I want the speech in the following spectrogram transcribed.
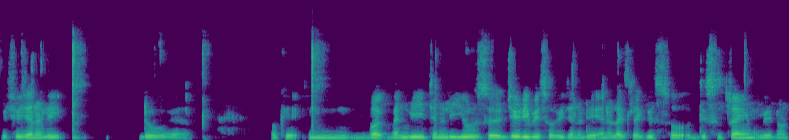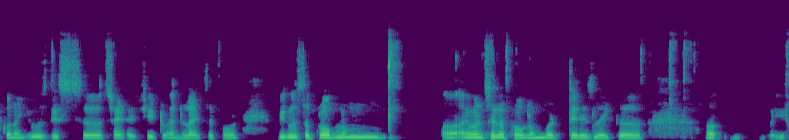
which we generally do here. Okay mm, but when we generally use uh, gdb so we generally analyze like this. So this is time we're not going to use this uh, strategy to analyze the code because the problem uh, i won't say the problem but there is like a, a if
